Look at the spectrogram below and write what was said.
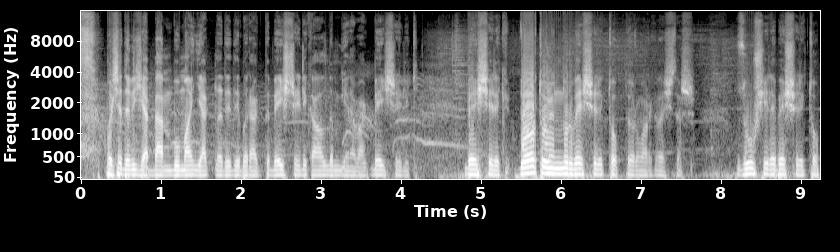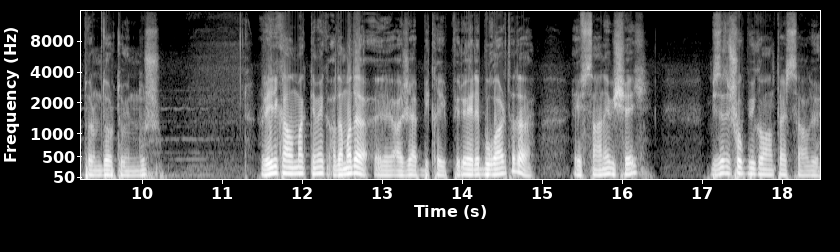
Başa demeyeceğim ben bu manyakla dedi bıraktı. 5 relik aldım gene bak 5 relik. 5 relik. 4 oyundur 5 relik topluyorum arkadaşlar. Zushi ile 5 relik topluyorum 4 oyundur. Relik almak demek adama da e, acayip bir kayıp veriyor. Hele bu arada da efsane bir şey. Bize de çok büyük avantaj sağlıyor.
